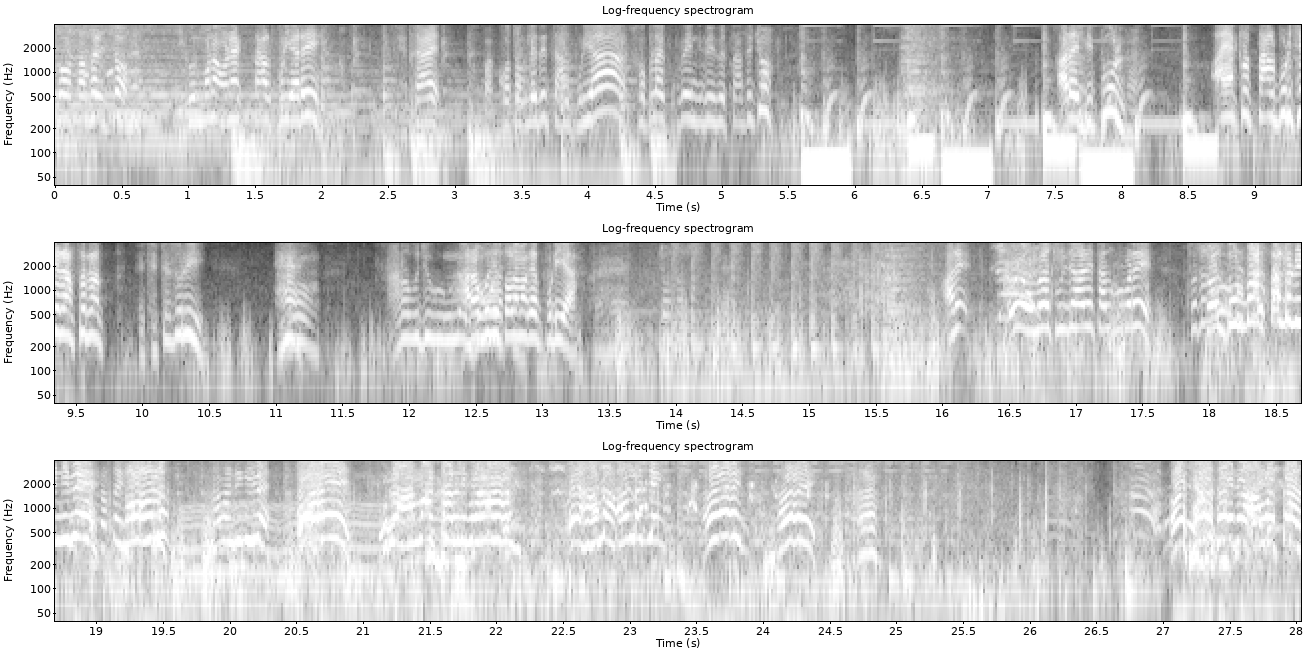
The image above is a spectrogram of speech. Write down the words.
চ তাড়াতাড়ি চ এখন মনে অনেক তাল পুড়িয়া রে। সেটাই কত গেলে তাল পুরিয়া সপ্লাই করে নিবে তাতে চ আরে বিপুল আয় একটা তাল পুড়ছে রাস্তাটা এতে ধরি। হ্যাঁ। আরও বুঝি আর বুঝি তোলা আমাকে পুড়িয়া। আরে ওই আমরা তুই যা তাল করে চল দূর বাস তাল নিবে। চল। তালা নিবে। এই ওটা আমার তাল নিবে। এই আমরা আমরা যাই। এই এই খারাপ ও ছাড় ছাড় আমার তাল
